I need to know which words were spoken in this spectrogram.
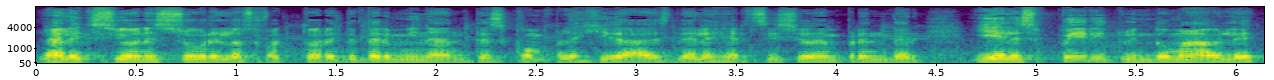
la lección es sobre los factores determinantes, complejidades del ejercicio de emprender y el espíritu indomable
